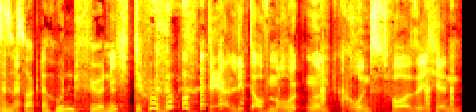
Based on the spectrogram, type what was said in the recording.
das sorgt der Hund für, nicht du. Der liegt auf dem Rücken und grunzt vor sich hin.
